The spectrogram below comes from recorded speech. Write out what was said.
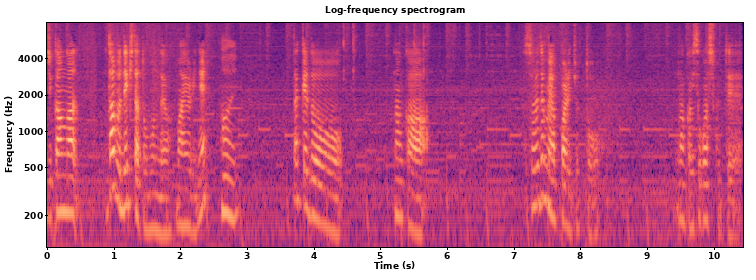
時間が多分できたと思うんだよ前よりね。はい。だけどなんかそれでもやっぱりちょっとなんか忙しくて。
